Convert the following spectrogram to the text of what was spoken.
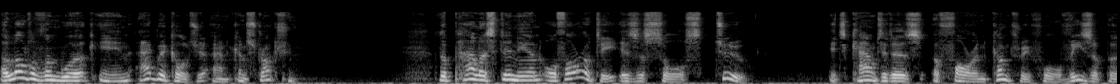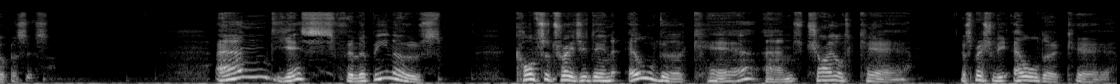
A lot of them work in agriculture and construction. The Palestinian Authority is a source too. It's counted as a foreign country for visa purposes. And yes, Filipinos, concentrated in elder care and child care, especially elder care.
